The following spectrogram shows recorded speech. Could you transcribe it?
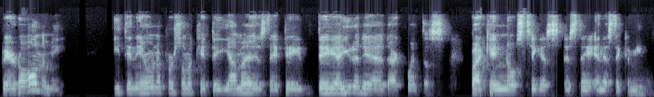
perdóname, y tener una persona que te llama, este, te, te ayude a dar cuentas para que no sigas este, en este camino.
